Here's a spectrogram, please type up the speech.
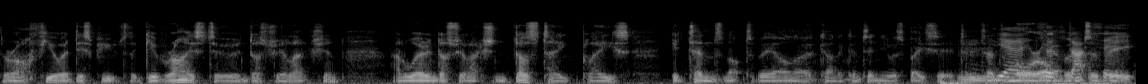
there are fewer disputes that give rise to industrial action, and where industrial action does take place, it tends not to be on a kind of continuous basis. It tends Yeah, more so often to be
